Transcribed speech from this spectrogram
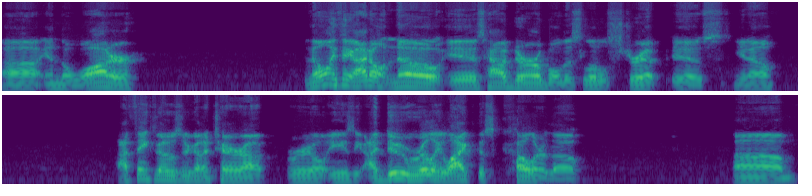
uh, in the water. The only thing I don't know is how durable this little strip is, you know. I think those are going to tear up real easy. I do really like this color though. Um,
